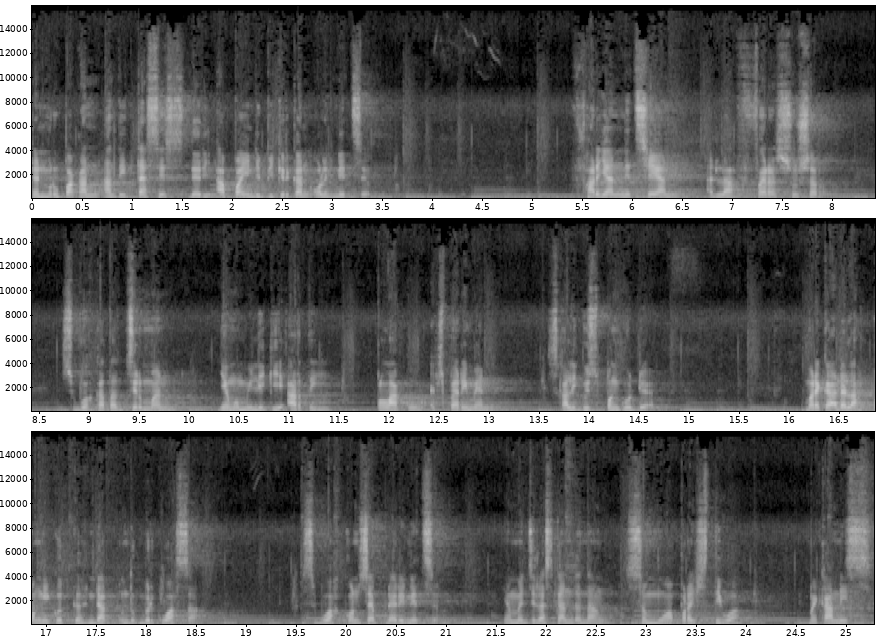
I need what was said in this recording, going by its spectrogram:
dan merupakan antitesis dari apa yang dipikirkan oleh Nietzsche. Varian Nietzschean adalah Versucher, sebuah kata Jerman yang memiliki arti pelaku eksperimen sekaligus penggoda. Mereka adalah pengikut kehendak untuk berkuasa, sebuah konsep dari Nietzsche yang menjelaskan tentang semua peristiwa mekanis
